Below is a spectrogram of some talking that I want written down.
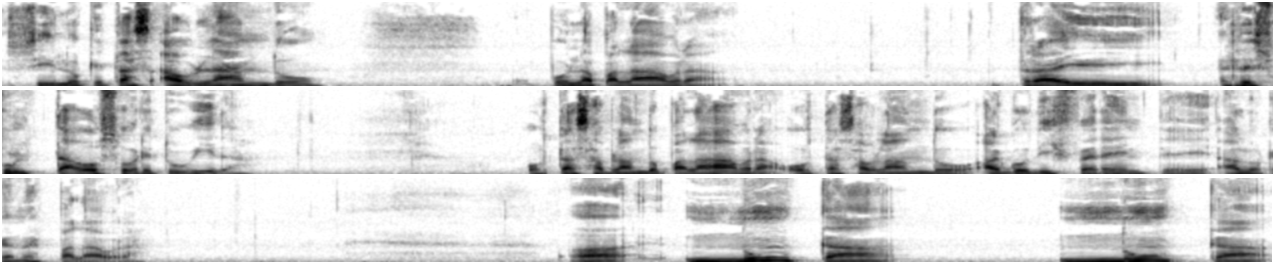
si lo que estás hablando por la palabra trae resultados sobre tu vida. O estás hablando palabra o estás hablando algo diferente a lo que no es palabra. Ah, nunca nunca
